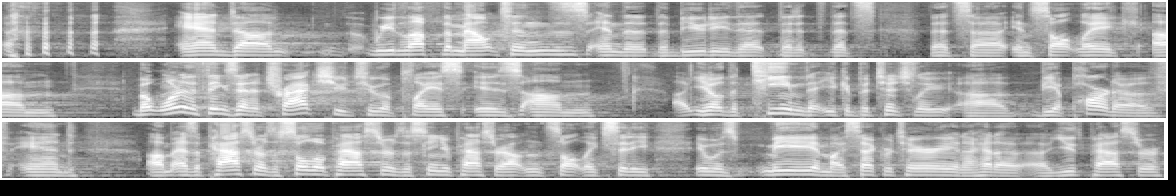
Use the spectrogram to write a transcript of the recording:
and um, we left the mountains and the, the beauty that, that it, that's, that's uh, in Salt Lake. Um, but one of the things that attracts you to a place is, um, uh, you know, the team that you could potentially uh, be a part of. And um, as a pastor, as a solo pastor, as a senior pastor out in Salt Lake City, it was me and my secretary, and I had a, a youth pastor,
